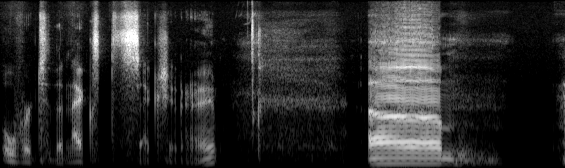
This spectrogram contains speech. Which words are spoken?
over to the next section, right? Um.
